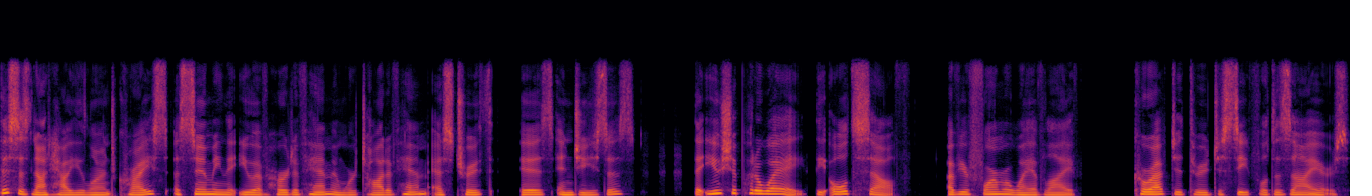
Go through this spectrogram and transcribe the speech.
This is not how you learned Christ, assuming that you have heard of him and were taught of him as truth is in Jesus, that you should put away the old self of your former way of life, corrupted through deceitful desires,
